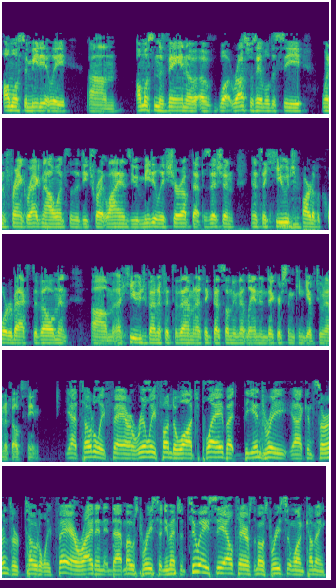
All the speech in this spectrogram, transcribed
almost immediately. Um, almost in the vein of, of what Russ was able to see when Frank Ragnow went to the Detroit Lions. You immediately shore up that position, and it's a huge mm-hmm. part of a quarterback's development, um, a huge benefit to them, and I think that's something that Landon Dickerson can give to an NFL team. Yeah, totally fair. Really fun to watch play, but the injury uh, concerns are totally fair, right? And that most recent, you mentioned two ACL tears, the most recent one coming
